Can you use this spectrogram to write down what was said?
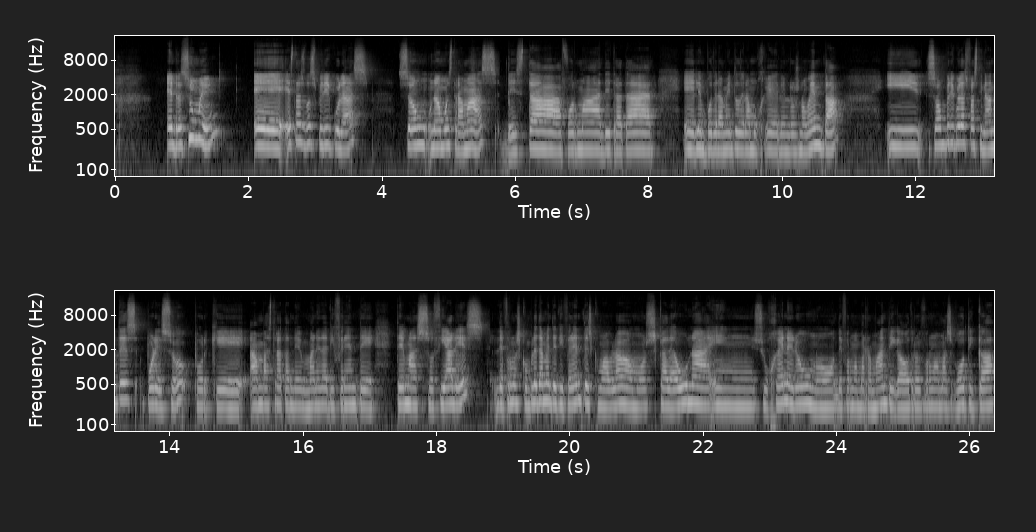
en resumen, eh, estas dos películas son una muestra más de esta forma de tratar el empoderamiento de la mujer en los 90 y son películas fascinantes por eso, porque ambas tratan de manera diferente temas sociales, de formas completamente diferentes, como hablábamos, cada una en su género, uno de forma más romántica, otro de forma más gótica,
